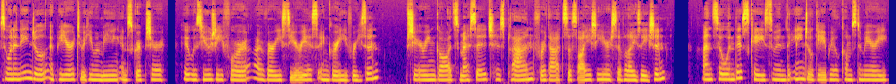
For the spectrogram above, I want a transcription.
So when an angel appeared to a human being in scripture, it was usually for a very serious and grave reason sharing God's message, his plan for that society or civilization. And so, in this case, when the angel Gabriel comes to Mary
